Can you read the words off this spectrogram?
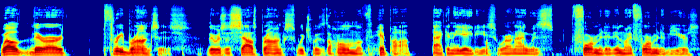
Well, there are three Bronxes. There was a South Bronx, which was the home of hip hop back in the 80s, where I was formative, in my formative years.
